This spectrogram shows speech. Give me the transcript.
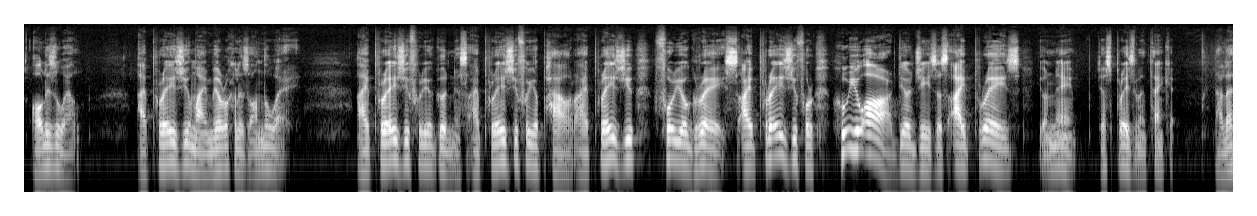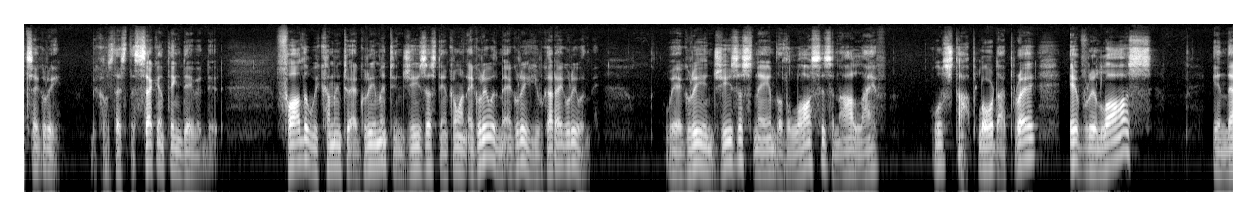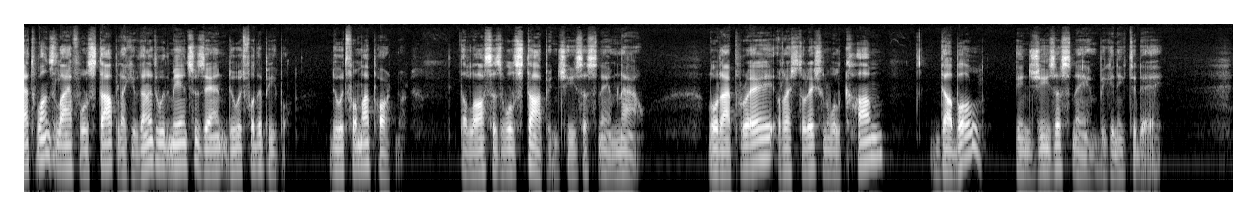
All is well. I praise you. My miracle is on the way. I praise you for your goodness. I praise you for your power. I praise you for your grace. I praise you for who you are, dear Jesus. I praise your name. Just praise him and thank him. Now let's agree because that's the second thing David did. Father, we come into agreement in Jesus' name. Come on, agree with me. Agree. You've got to agree with me. We agree in Jesus' name that the losses in our life will stop. Lord, I pray every loss in that one's life will stop like you've done it with me and Suzanne. Do it for the people. Do it for my partner. The losses will stop in Jesus' name now. Lord, I pray restoration will come double in Jesus' name beginning today.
